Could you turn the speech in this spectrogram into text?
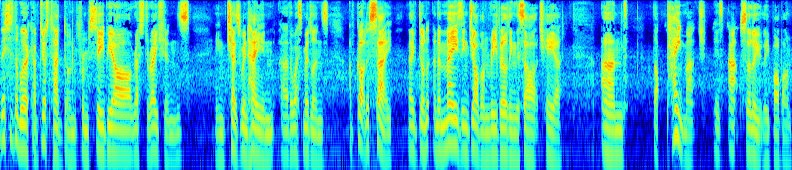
This is the work I've just had done from CBR Restorations in Cheslyn Hay in uh, the West Midlands. I've got to say, they've done an amazing job on rebuilding this arch here. And the paint match is absolutely bob on.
